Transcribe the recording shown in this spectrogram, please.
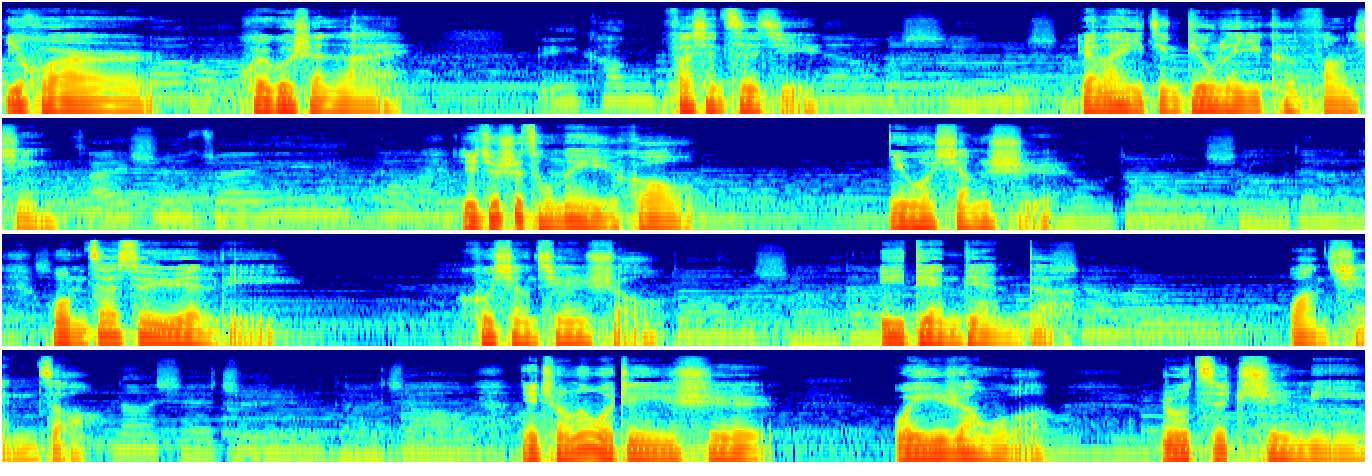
一会儿，回过神来，发现自己原来已经丢了一颗芳心。也就是从那以后，你我相识，我们在岁月里。互相牵手，一点点的往前走。你成了我这一世唯一让我如此痴迷、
